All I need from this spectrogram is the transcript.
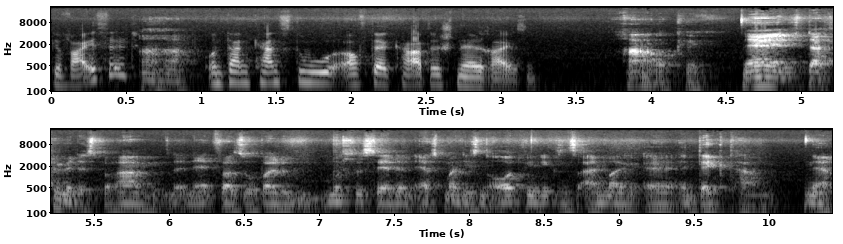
geweißelt Aha. und dann kannst du auf der Karte schnell reisen. Ah, okay. Ja, ich dachte mir, das war in etwa so, weil du musstest ja dann erstmal diesen Ort wenigstens einmal äh, entdeckt haben. Ja.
